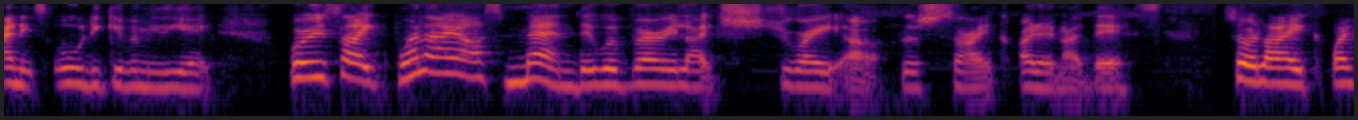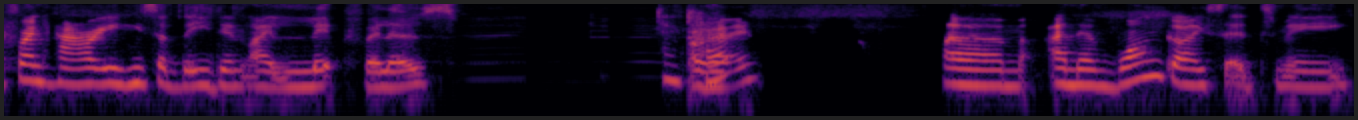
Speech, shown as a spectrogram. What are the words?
And it's already giving me the ick. Whereas like when I asked men, they were very like straight up, just like I don't like this. So like my friend Harry, he said that he didn't like lip fillers. Okay. Okay. Um, and then one guy said to me,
